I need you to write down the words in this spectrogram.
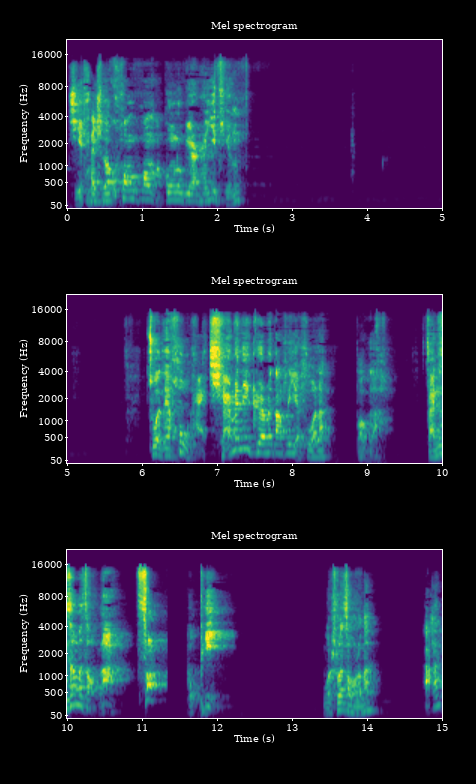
几台车哐哐往公路边上一停，坐在后排前面那哥们当时也说了：“豹哥，咱就这么走了，放狗屁！”我说走了吗？啊，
